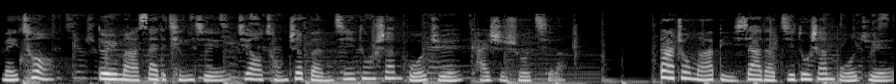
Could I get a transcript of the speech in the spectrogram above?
没错，对于马赛的情节，就要从这本《基督山伯爵》开始说起了。大仲马笔下的《基督山伯爵》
